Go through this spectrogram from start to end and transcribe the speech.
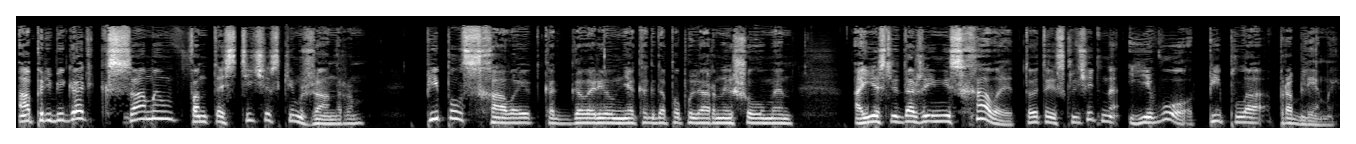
а прибегать к самым фантастическим жанрам. People схавает, как говорил некогда популярный шоумен, а если даже и не схавает, то это исключительно его пипла проблемы.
